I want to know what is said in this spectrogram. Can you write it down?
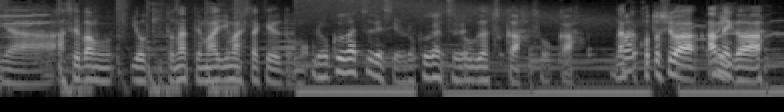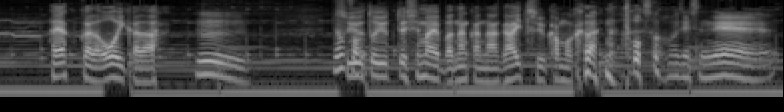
いやー汗ばむ陽気となってまいりましたけれども。6月ですよ6月。6月かそうか。なんか今年は雨が早くから多いから、うん。なんか梅雨と言ってしまえばなんか長い梅雨かもわからんなと。そうですね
